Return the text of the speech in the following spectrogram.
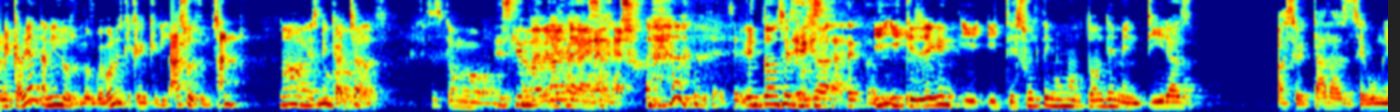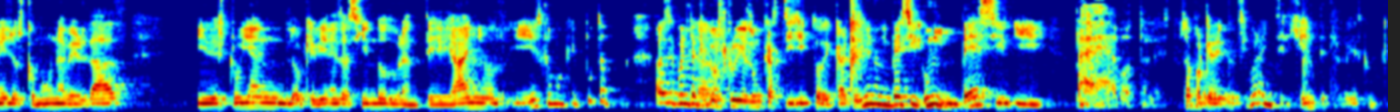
me cabrían también los, los huevones que creen que Lazo es un santo. No, es ¿Me como... cachas? Es como Es que la de la granja. Entonces, o sea, y, y que lleguen y, y te suelten un montón de mentiras acertadas según ellos como una verdad y destruyan lo que vienes haciendo durante años y es como que puta haz de cuenta Claro. que construyes un castillito de cartas viene un imbécil un imbécil y bah, bótala esto o sea porque si fuera inteligente tal vez como que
